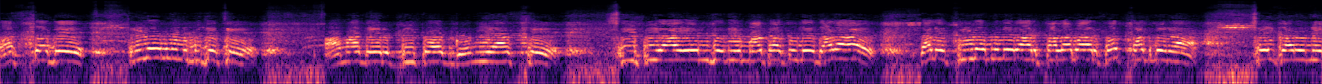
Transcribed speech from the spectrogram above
বাস্তবে তৃণমূল বুঝেছে, আমাদের বিপদ ঘনিয়ে আসছে। সিপিআইএম যদি মাথা তুলে দাঁড়ায়, তাহলে তৃণমূলের আর পালাবার পথ থাকবে না। সেই কারণে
